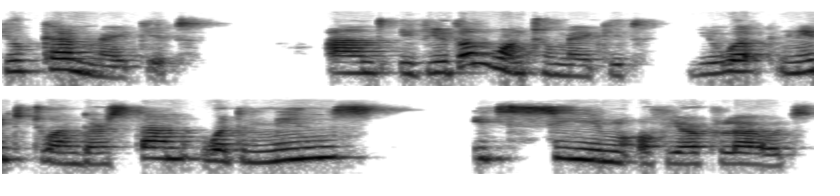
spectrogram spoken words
you can make it. And if you don't want to make it you need to understand what it means each seam of your clothes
